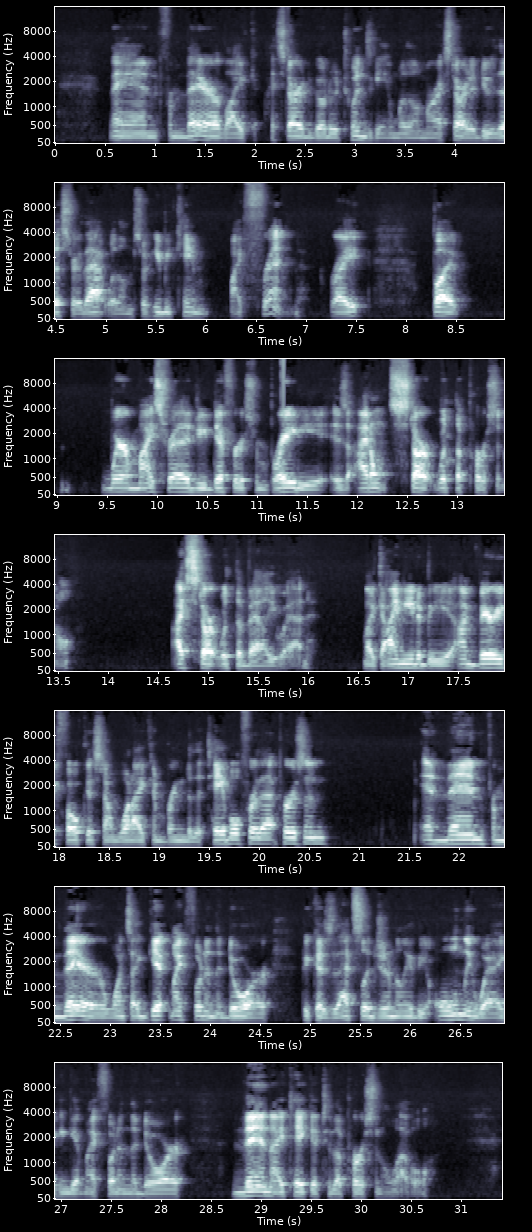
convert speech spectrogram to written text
And from there, like I started to go to a Twins game with him, or I started to do this or that with him. So he became my friend, right? But where my strategy differs from Brady is I don't start with the personal. I start with the value add. Like I need to be I'm very focused on what I can bring to the table for that person. And then from there, once I get my foot in the door, because that's legitimately the only way I can get my foot in the door, then I take it to the personal level.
